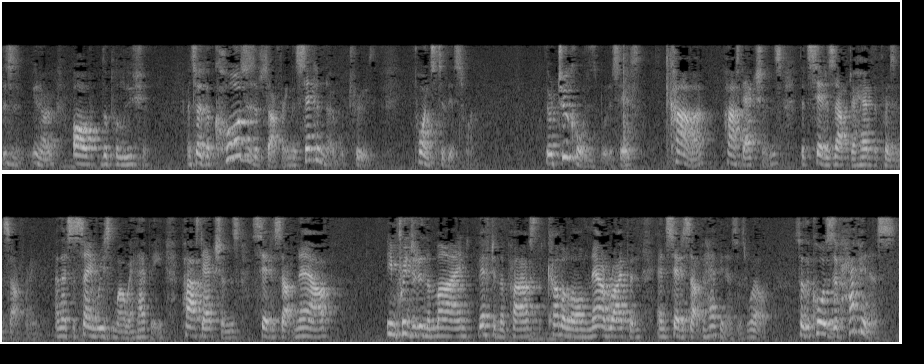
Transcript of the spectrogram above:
this is, you know, of the pollution. And so the causes of suffering, the second noble truth, points to this one. There are two causes, Buddha says. Karma, past actions, that set us up to have the present suffering. And that's the same reason why we're happy. Past actions set us up now, imprinted in the mind, left in the past, come along, now ripen, and set us up for happiness as well. So the causes of happiness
